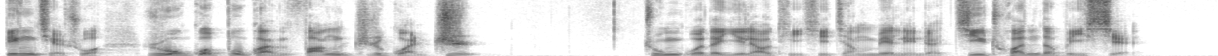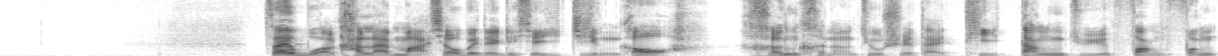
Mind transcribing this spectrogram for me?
并且说，如果不管防只管治，中国的医疗体系将面临着击穿的危险。在我看来，马小伟的这些警告啊，很可能就是在替当局放风。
